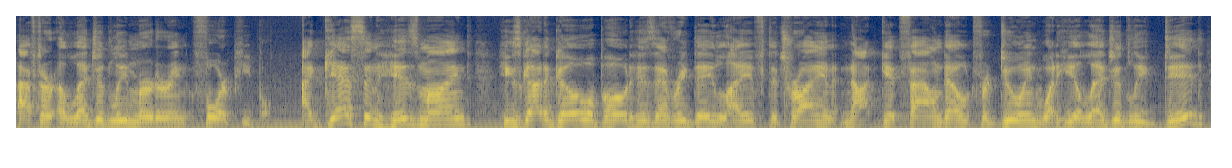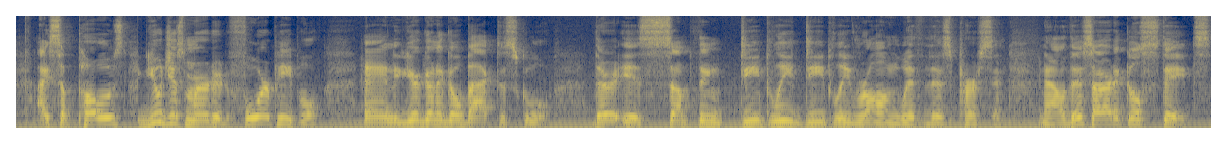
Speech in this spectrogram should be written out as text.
after allegedly murdering four people. I guess in his mind, he's got to go about his everyday life to try and not get found out for doing what he allegedly did. I suppose you just murdered four people and you're going to go back to school there is something deeply, deeply wrong with this person. Now, this article states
